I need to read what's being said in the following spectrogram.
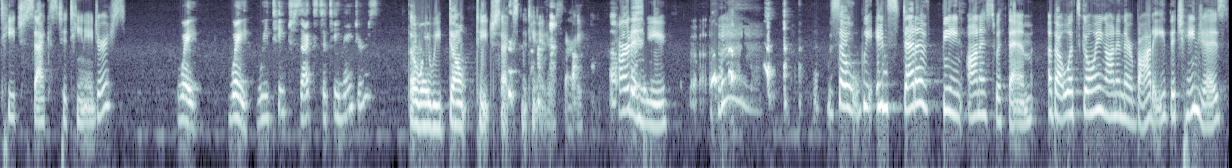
teach sex to teenagers. Wait, wait, we teach sex to teenagers? The way we don't teach sex to teenagers. Sorry. Pardon me. so we instead of being honest with them about what's going on in their body, the changes,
